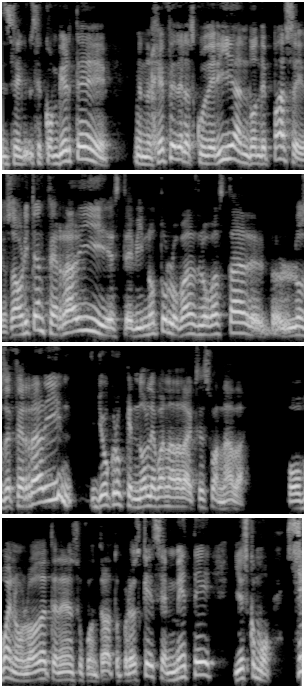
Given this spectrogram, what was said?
se, se convierte en el jefe de la escudería en donde pase. O sea, ahorita en Ferrari, este Binotto lo va, lo va a estar. Los de Ferrari, yo creo que no le van a dar acceso a nada. O bueno, lo debe tener en su contrato, pero es que se mete y es como, sí,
